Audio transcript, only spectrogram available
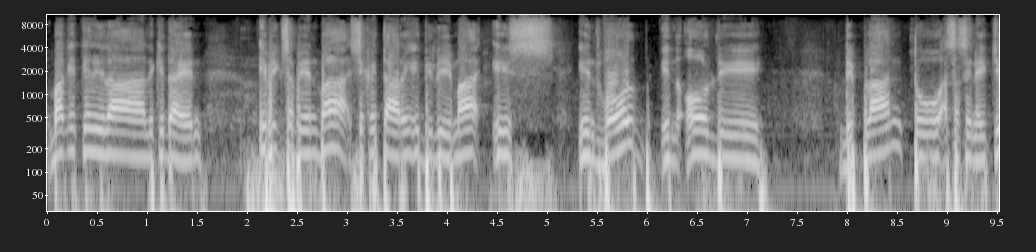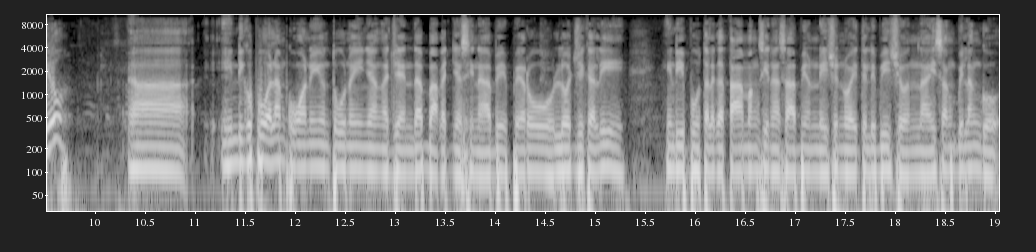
Bakit kanila likidahin? Ibig sabihin ba, Secretary de Lima is involved in all the the plan to assassinate you? Ah, hindi ko po alam kung ano yung tunay niyang agenda, bakit niya sinabi. Pero logically, hindi po talaga tamang sinasabi ng nationwide television na isang bilanggo,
